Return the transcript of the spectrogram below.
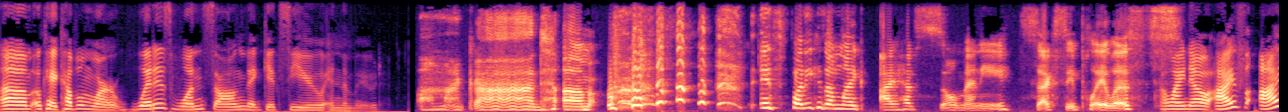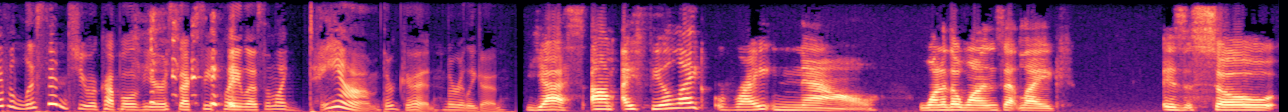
Um, okay, a couple more. What is one song that gets you in the mood? Oh my god. Um it's funny because I'm like, I have so many sexy playlists. Oh, I know. I've I've listened to a couple of your sexy playlists. I'm like, damn, they're good. They're really good. Yes. Um, I feel like right now, one of the ones that like is so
